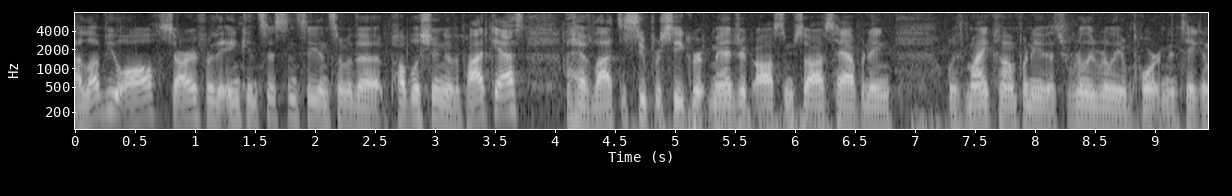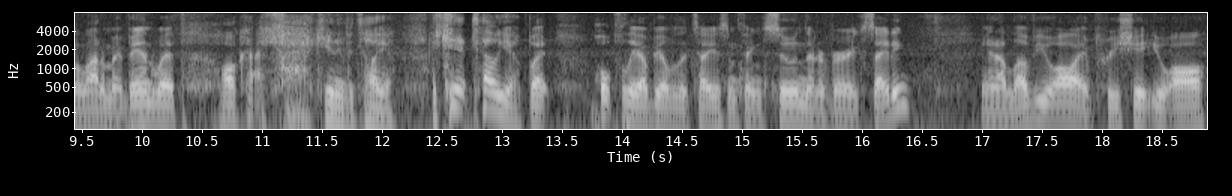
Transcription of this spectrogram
I love you all. Sorry for the inconsistency in some of the publishing of the podcast. I have lots of super secret magic awesome sauce happening with my company that's really, really important and taking a lot of my bandwidth. All, I, I can't even tell you. I can't tell you, but hopefully I'll be able to tell you some things soon that are very exciting. And I love you all. I appreciate you all.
